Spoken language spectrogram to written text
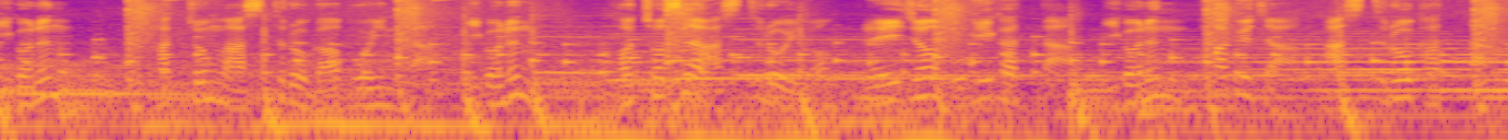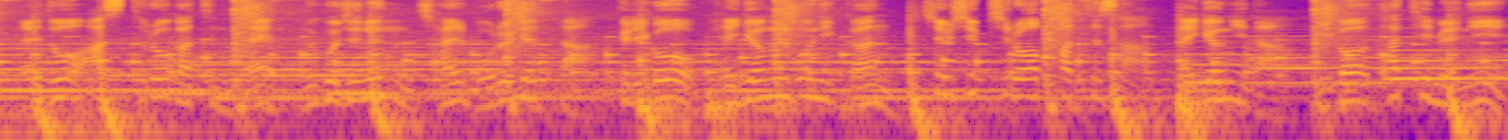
이거는 각종 아스트로가 보인다. 이거는 버처스 아스트로요. 레이저 무기 같다. 이거는 파괴자 아스트로 같다. 레도 아스트로 같은데 누구지는 잘 모르겠다. 그리고 배경을 보니까 77화 파트 4 배경이다. 이거 타티맨이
